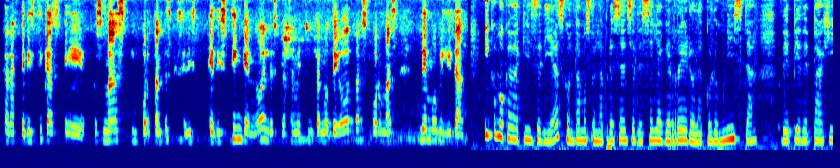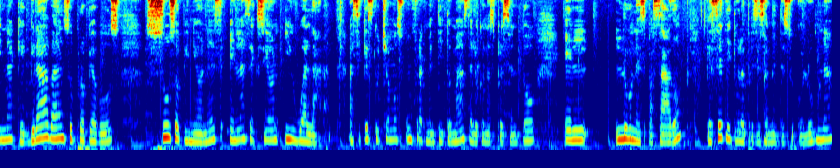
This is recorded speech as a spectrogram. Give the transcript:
características eh, pues más importantes que, se, que distinguen ¿no? el desplazamiento interno de otras formas de movilidad. Y como cada 15 días contamos con la presencia de Celia Guerrero, la columnista de pie de página que graba en su propia voz sus opiniones en la sección Igualada. Así que escuchemos un fragmentito más de lo que nos presentó el lunes pasado, que se titula precisamente su columna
